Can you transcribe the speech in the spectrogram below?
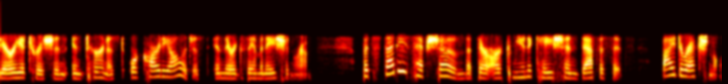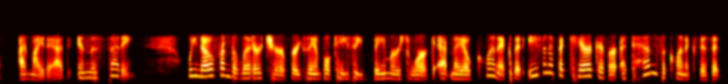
geriatrician, internist, or cardiologist in their examination room. But studies have shown that there are communication deficits, bidirectional, I might add, in this setting. We know from the literature, for example, Casey Boehmer's work at Mayo Clinic, that even if a caregiver attends a clinic visit,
